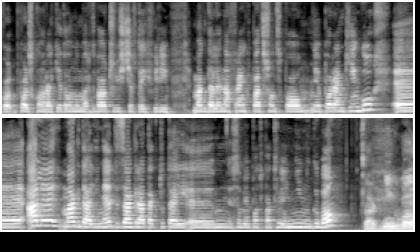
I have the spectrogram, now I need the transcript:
po, polską rakietą numer dwa, oczywiście w tej chwili Magdalena Frank patrząc po, po rankingu, e, ale Magdalinet zagra tak tutaj e, sobie podpatruje Ningbo, Tak, Ningbo,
